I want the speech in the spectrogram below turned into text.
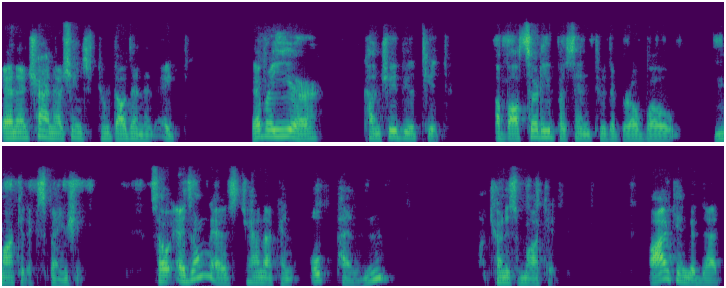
And China since 2008, every year contributed about 30% to the global market expansion. So as long as China can open Chinese market, I think that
